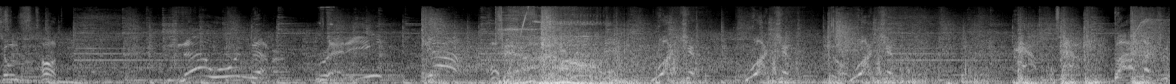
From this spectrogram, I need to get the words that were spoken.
soon start. Now or never. Ready? Go! Watch him! Watch him! Watch him! Balaku!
